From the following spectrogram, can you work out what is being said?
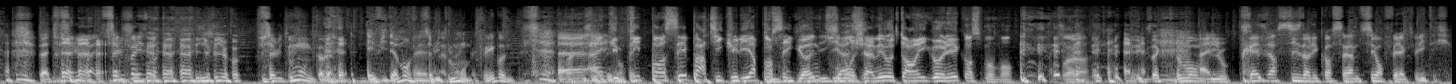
bah, tu, salues pas, tu salues pas les autres. Yo-Yo. Tu salues tout le monde quand même. Évidemment, salut bah, tout le bah, monde. que les gones. Euh, Avec une petite pensée particulière pour ces gones qui n'ont jamais autant rigolé qu'en ce moment. Voilà. Exactement, allez, Yo. 13h06 dans les courses RMC, on refait l'actualité.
